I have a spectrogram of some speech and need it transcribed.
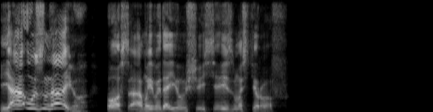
«Я узнаю, о самый выдающийся из мастеров!»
